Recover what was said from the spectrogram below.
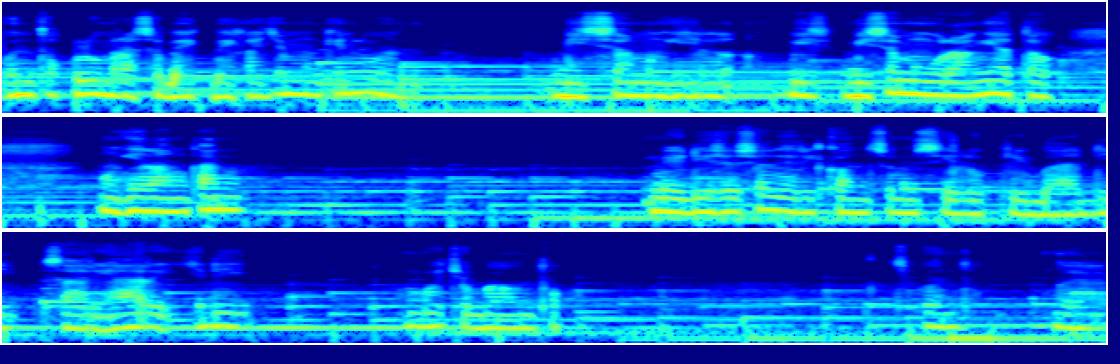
untuk lu merasa baik-baik aja mungkin lu bisa menghil bisa mengurangi atau menghilangkan media sosial dari konsumsi lu pribadi sehari-hari. Jadi gue coba untuk coba untuk nggak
